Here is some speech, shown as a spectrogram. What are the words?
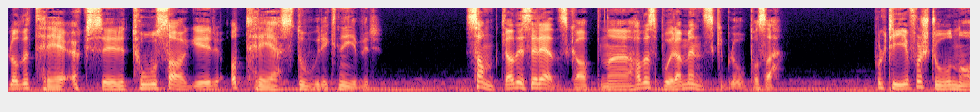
lå det tre økser, to sager og tre store kniver. Samtlige av disse redskapene hadde spor av menneskeblod på seg. Politiet forsto nå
